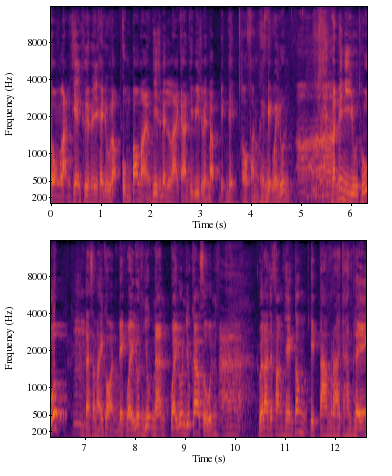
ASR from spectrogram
ตรงๆหลังเที่ยงคืนไม่มีใครดูหรอกกลุ่มเป้าหมายของพี่จะเป็นรายการทีวีจะเป็นแบบเด็กๆเขาฟังเพลงเด็กวัยรุ่นอ๋อมันไม่มี YouTube อืมแต่สมัยก่อนเด็กวัยรุ่นยุคนั้นวัยรุ่นยุค 90อ่า เวลาจะฟังเพลงต้องติดตามรายการเพลง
